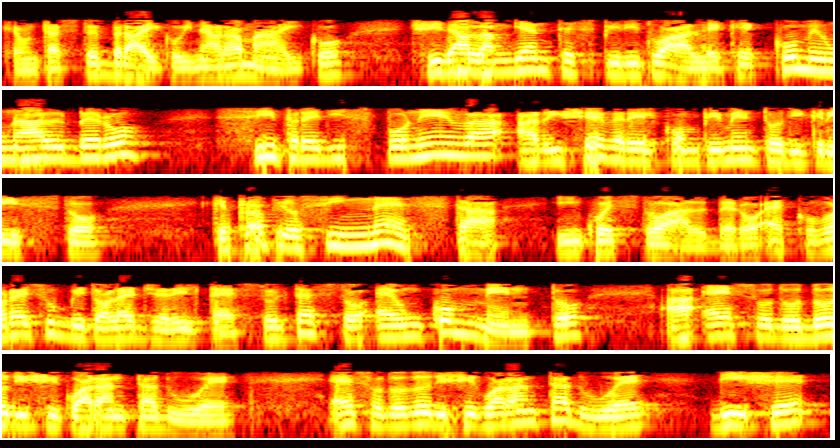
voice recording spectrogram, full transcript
che è un testo ebraico in aramaico, ci dà l'ambiente spirituale che come un albero si predisponeva a ricevere il compimento di Cristo, che proprio si innesta in questo albero. Ecco, vorrei subito leggere il testo. Il testo è un commento a Esodo 12:42. Esodo 12:42 dice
